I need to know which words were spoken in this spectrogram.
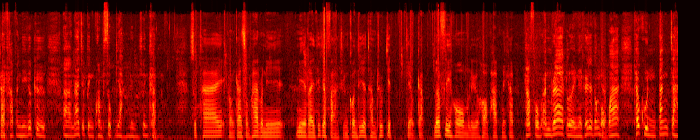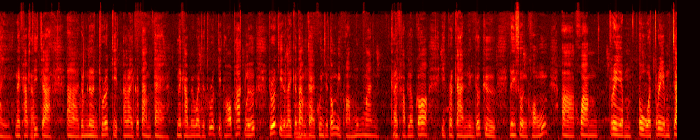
ครับนะครับอันนี้ก็คืออาน่าจะเป็นความสุขอย่างหนึ่งเช่นคกัรันบ สุดท้ายของการสัมภาษณ์วันนี้มีอะไรที่จะฝากถึงคนที่จะทำธุรกิจเกี่ยวกับ Lovely Home หรือหอพักไหมครับ ครับผมอันแรกเลยเนี่ยก็จะต้องบอกว่าถ้าคุณตั้งใจนะครับครับที่จะอ่าดำาเนินธุรกิจอะไรก็ตามแต่นะครับไม่ว่าจะธุรกิจหอพัก หรือธุรกิจอะไรก็ตามแต่ คุณจะต้องมีความมุ่งมั่นครับนะครับแล้วก็อีกประการหนึ่งก็คือในส่วนของอาความเตรียมตัวเตรียมใจ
